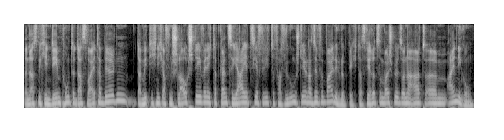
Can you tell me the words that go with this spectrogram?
dann lass mich in dem Punkte das weiterbilden, damit ich nicht auf dem Schlauch stehe, wenn ich das ganze Jahr jetzt hier für dich zur Verfügung stehe und dann sind wir beide glücklich. Das wäre zum Beispiel so eine Art ähm, Einigung.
